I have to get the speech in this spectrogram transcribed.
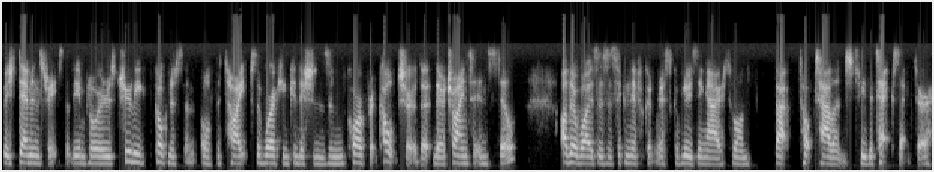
which demonstrates that the employer is truly cognizant of the types of working conditions and corporate culture that they're trying to instill. Otherwise, there's a significant risk of losing out on that top talent to the tech sector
